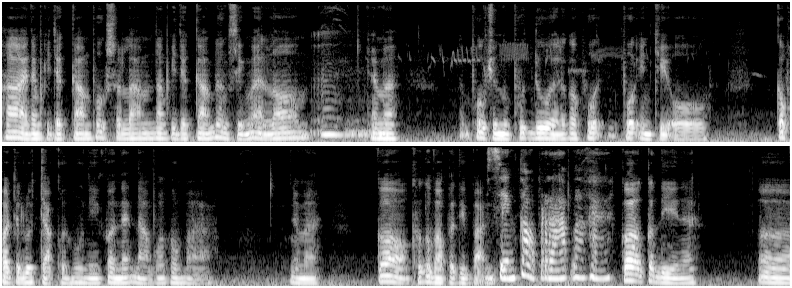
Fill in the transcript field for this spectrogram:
ค่ายทำกิจกรรม พวกสลัมทำกิจกรรมเรื่องสิ่งแวดล้อมอืมใช่ไหมพวกชุมนุมพุทธด้วย แล้วก็พวกพวก NGO ก็พอจะรู้จักคนพวกนี้ก็แนะนำเขาเข้ามาใช่ไหม ก็เขาก็มาปฏิบัติ เสียงตอบรับอะคะก็ก็ดีนะเออ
